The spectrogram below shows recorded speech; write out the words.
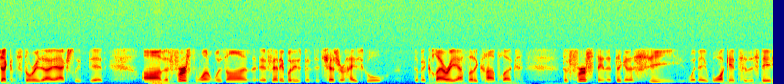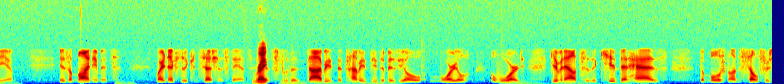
second story that I actually did. Um, the first one was on if anybody's been to Cheshire High School, the McClary Athletic Complex the first thing that they're going to see when they walk into the stadium is a monument right next to the concession stand. Right. It's for the Tommy, the Tommy DiDomizio Memorial Award, given out to the kid that has the most unselfish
